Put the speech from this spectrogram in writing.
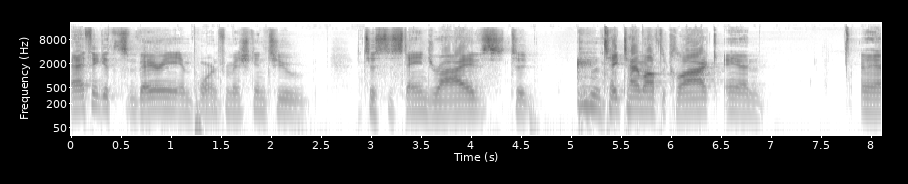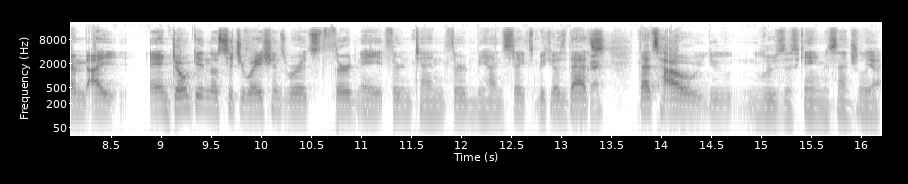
and I think it's very important for Michigan to to sustain drives, to take time off the clock, and and I and don't get in those situations where it's third and eight, third and ten, third and behind six, because that's Okay. that's how you lose this game essentially. Yeah.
